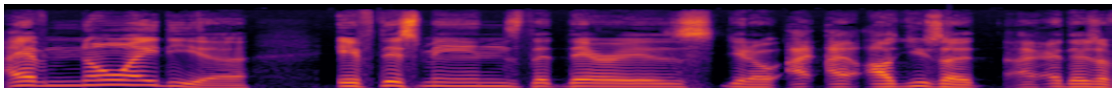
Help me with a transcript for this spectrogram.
I have no idea if this means that there is, you know, I, I I'll use a I, there's a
